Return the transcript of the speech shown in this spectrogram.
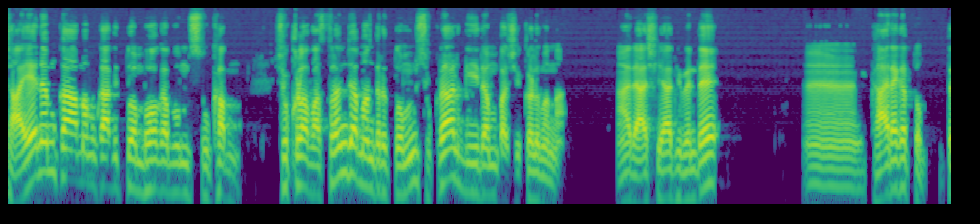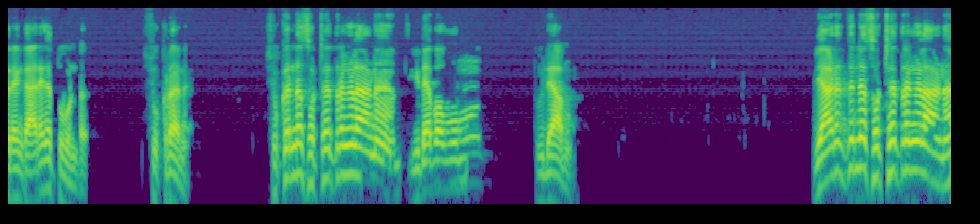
ശയനം കാമം കവിത്വം ഭോഗവും സുഖം ശുക്ല വസ്ത്രഞ്ച മന്ത്രിത്വം ശുക്രാൽ ഗീതം പശുക്കളുമെന്ന ആ രാശിയാധിപന്റെ കാരകത്വം ഇത്രയും കാരകത്വമുണ്ട് ശുക്രന്. ശുക്രന്റെ സ്വക്ഷേത്രങ്ങളാണ് ഇടവവും തുലാമും വ്യാഴത്തിന്റെ സ്വക്ഷേത്രങ്ങളാണ്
